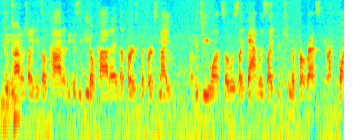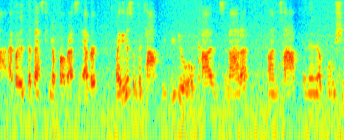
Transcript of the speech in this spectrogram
giving a title shot against Okada because he beat Okada in the first the first night. of the G1. So it was like that was like your King of Pro Wrestling. You're like, wow, I thought it was the best King of Pro Wrestling ever. I think this was the top. If you do Okada and Sanada on top, and then a Bushi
